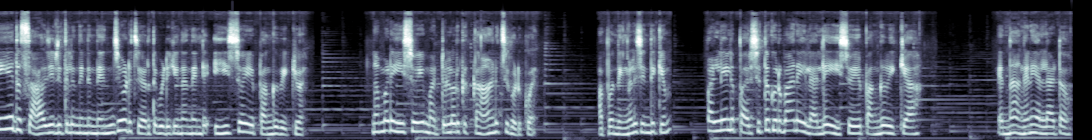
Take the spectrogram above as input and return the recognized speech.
ഏത് സാഹചര്യത്തിലും നിന്നെ നെഞ്ചോട് ചേർത്ത് പിടിക്കുന്ന നിന്റെ ഈശോയെ പങ്കുവെക്കുവാൻ നമ്മുടെ ഈശോയെ മറ്റുള്ളവർക്ക് കാണിച്ചു കൊടുക്കുവാൻ. അപ്പോൾ നിങ്ങൾ ചിന്തിക്കും പള്ളിയിൽ പരിശുദ്ധ കുർബാനയിലല്ലേ ഈശോയെ പങ്കുവെക്കുക എന്നാൽ അങ്ങനെയല്ലാട്ടോ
